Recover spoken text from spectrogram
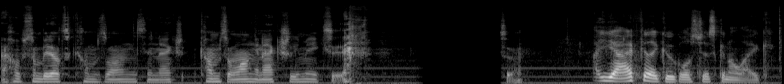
I hope somebody else comes along and actually comes along and actually makes it. so Uh, Yeah, I feel like Google's just gonna like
